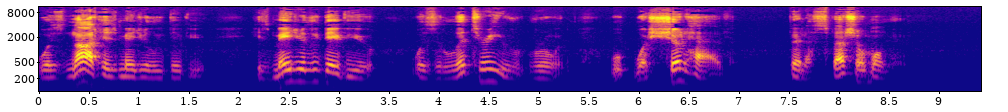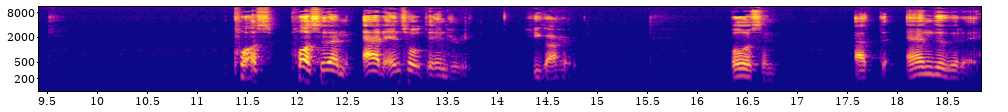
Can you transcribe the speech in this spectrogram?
was not his major league debut. His major league debut was literally ruined. What should have been a special moment. Plus, plus, then add insult to injury. He got hurt. But listen, at the end of the day,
